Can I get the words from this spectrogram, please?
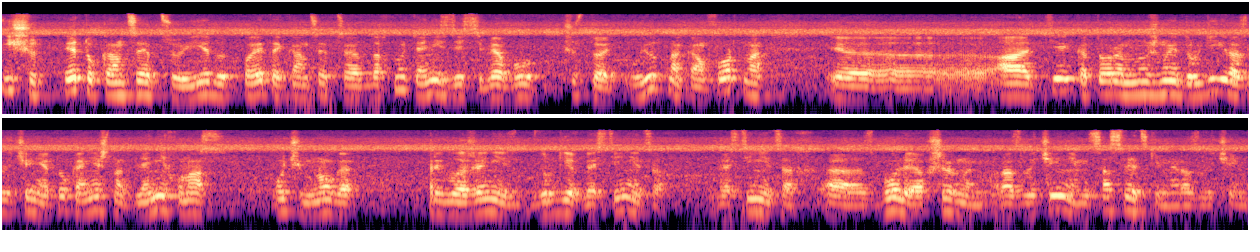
ищут эту концепцию, едут по этой концепции отдохнуть, они здесь себя будут чувствовать уютно, комфортно. А те, которым нужны другие развлечения, то, конечно, для них у нас очень много предложений в других гостиницах гостиницах э, с более обширным развлечениями, со светскими развлечениями.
